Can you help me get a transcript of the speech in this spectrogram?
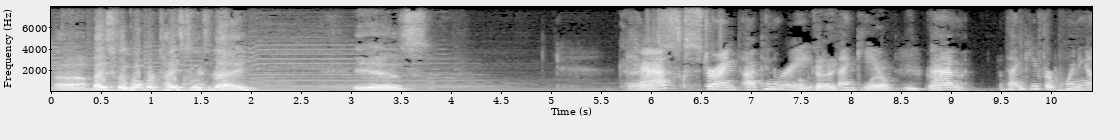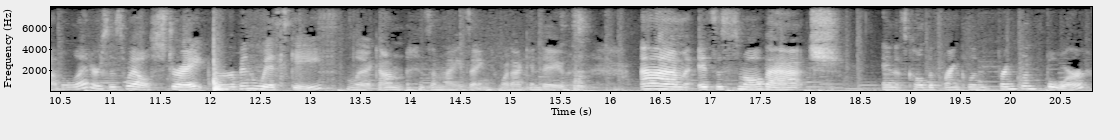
Uh, basically, what we're tasting today is Cask strength, I can read. Okay, Thank you. well, you've um, thank you for pointing out the letters as well. Straight bourbon whiskey. Look, um, it's amazing what I can do. Um, it's a small batch, and it's called the Franklin Franklin Four.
